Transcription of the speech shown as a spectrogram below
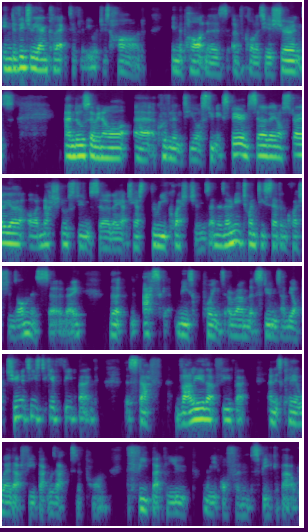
individually and collectively, which is hard in the partners of quality assurance. And also in our uh, equivalent to your student experience survey in Australia, our national student survey actually has three questions, and there's only 27 questions on this survey that ask these points around that students have the opportunities to give feedback, that staff value that feedback, and it's clear where that feedback was acted upon. The feedback loop we often speak about.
